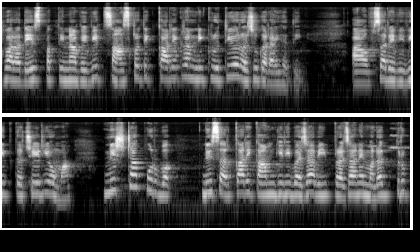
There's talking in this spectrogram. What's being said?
દ્વારા દેશભક્તિના વિવિધ સાંસ્કૃતિક કાર્યક્રમની કૃતિઓ રજૂ કરાઈ હતી. આ અવસરે વિવિધ કચેરીઓમાં નિષ્ઠાપૂર્વકની સરકારી કામગીરી બજાવી પ્રજાને મદદરૂપ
